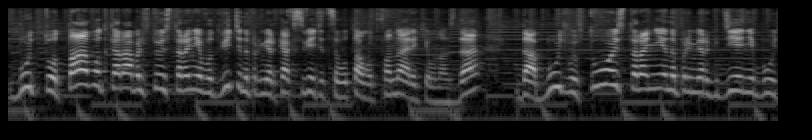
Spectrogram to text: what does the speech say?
будь то там вот корабль в той стороне, вот видите, например, как светится вот там вот фонарики у нас, да, да, будь вы в той стороне, например, где-нибудь,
